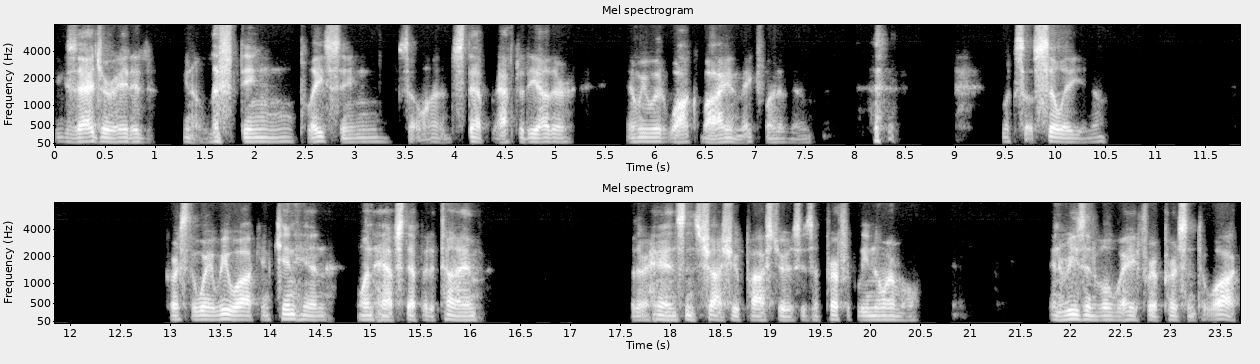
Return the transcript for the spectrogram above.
exaggerated, you know, lifting, placing, so on, step after the other. And we would walk by and make fun of them. Look so silly, you know. Of course, the way we walk in Kinhin, one half step at a time, with our hands in shashu postures, is a perfectly normal and reasonable way for a person to walk,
